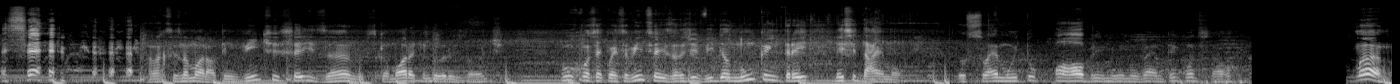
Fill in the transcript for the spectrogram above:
É sério. Falar com vocês na moral, tem 26 anos que eu moro aqui em Belo Horizonte. Por consequência, 26 anos de vida, eu nunca entrei nesse Diamond. Eu sou é muito pobre mesmo, velho. Não tem condição. Mano,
